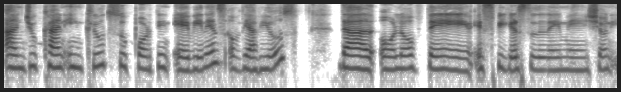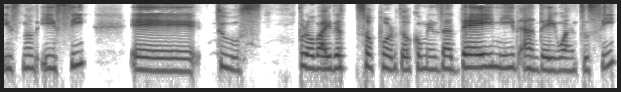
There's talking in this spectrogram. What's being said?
and you can include supporting evidence of the abuse that all of the speakers today mentioned is not easy to provide the support documents that they need and they want to see.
